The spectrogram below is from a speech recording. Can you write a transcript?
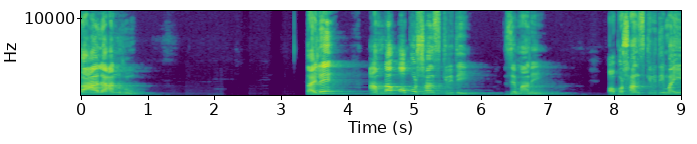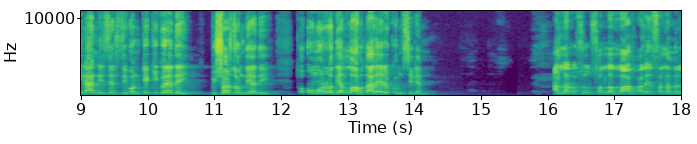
তাহলে আনহু। তাইলে আমরা অপসংস্কৃতি যে মানি, অপসংস্কৃতি মাইনা নিজের জীবনকে কি করে দেই? বিসর্জন দিয়ে দেই। তো ওমর রদি আল্লাহ তাহলে এরকম ছিলেন। আল্লাহ রসুল সাল্লাহ আলাইসাল্লামের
